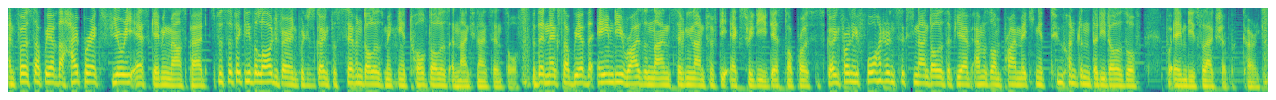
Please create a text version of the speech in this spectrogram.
And first up, we have the HyperX Fury S gaming mouse pad, specifically the large variant, which is going for $7, making it $12.99 off. But then next up, we have the AMD Ryzen 9 7950X 3D desktop processor, going for only $469 if you have Amazon Prime, making it $230 off for AMD's flagship currently.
